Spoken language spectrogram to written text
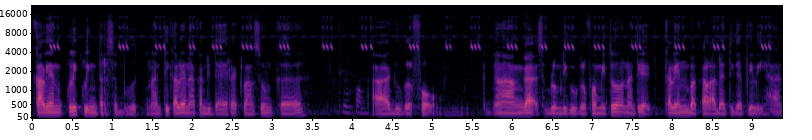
Kalian klik link tersebut nanti kalian akan didirect langsung ke uh, Google Form. Nah, enggak sebelum di Google Form itu nanti kalian bakal ada tiga pilihan.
